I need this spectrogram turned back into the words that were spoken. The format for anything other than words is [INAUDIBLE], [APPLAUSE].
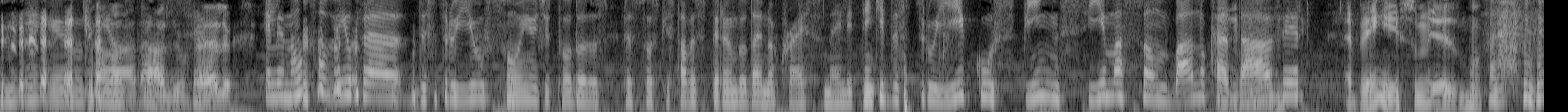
Meu Deus Caralho, do céu. velho. Ele não só veio para destruir o sonho de todas as pessoas que estavam esperando o Dino Crisis, né? Ele tem que destruir, cuspir em cima, sambar no cadáver. Uhum é bem isso mesmo.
